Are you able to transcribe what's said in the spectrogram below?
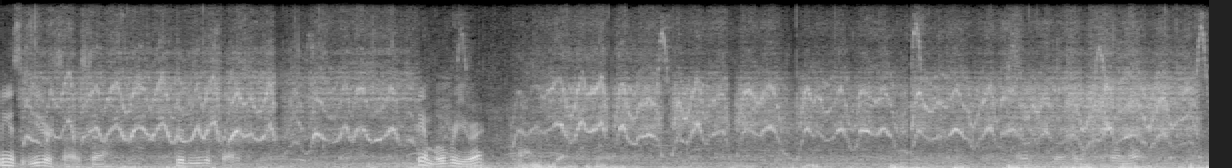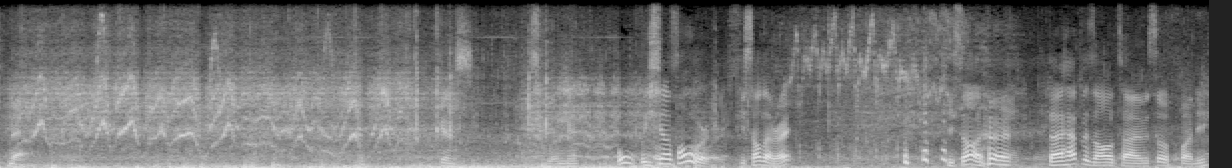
I think it's eater size, though. Good eater size. I think I'm over you, right? Swimming. Oh, you see that follower? You saw that, right? you saw it. that happens all the time. It's so funny.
